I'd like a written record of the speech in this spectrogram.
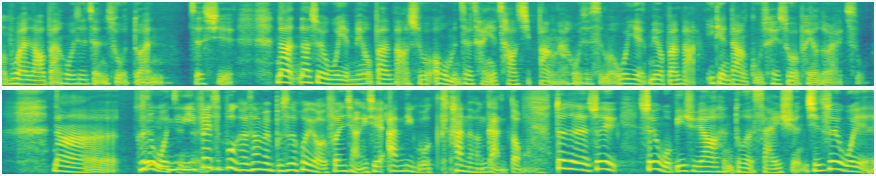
不管老板或是诊所端这些，那那所以我也没有办法说哦，我们这个产业超级棒啊，或是什么，我也没有办法一天到晚鼓吹所有朋友都来做。那可是我你 Facebook 上面不是会有分享一些案例，我看的很感动。对对对，所以所以我必须要很多的筛选。其实所以我也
